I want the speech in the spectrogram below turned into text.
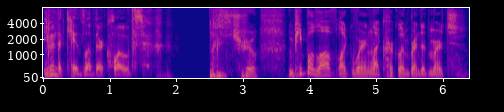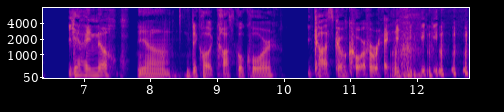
even the kids love their clothes. it's true. People love like wearing like Kirkland branded merch. Yeah, I know. Yeah, they call it Costco Core. Costco core, right?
